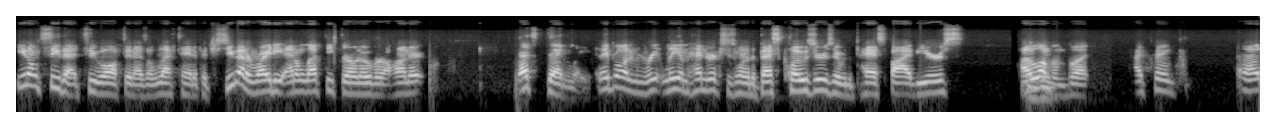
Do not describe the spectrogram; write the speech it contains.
you don't see that too often as a left-handed pitcher. So you got a righty and a lefty thrown over 100. That's deadly. They brought in Liam Hendriks, who's one of the best closers over the past five years. I Mhm. love him, but I think uh,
